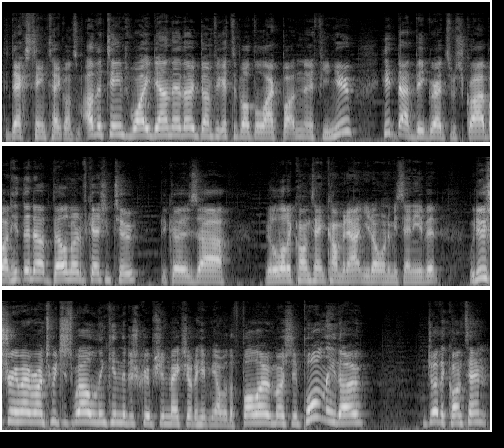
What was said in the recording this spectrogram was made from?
the Dex team take on some other teams. While you're down there though, don't forget to bell the like button. And if you're new, hit that big red subscribe button. Hit the bell notification too, because uh, we've got a lot of content coming out and you don't want to miss any of it. We do stream over on Twitch as well, link in the description. Make sure to hit me up with a follow. Most importantly though, enjoy the content.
